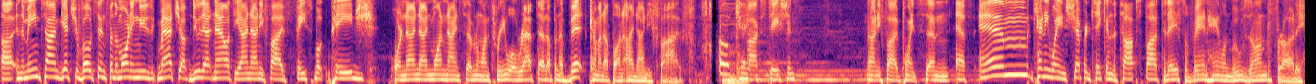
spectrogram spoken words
Uh, in the meantime, get your votes in for the morning music matchup. Do that now at the I 95 Facebook page or 991 9713. We'll wrap that up in a bit coming up on I 95. Okay. Rock Station. 95.7 FM. Kenny Wayne Shepherd taking the top spot today, so Van Halen moves on to Friday.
